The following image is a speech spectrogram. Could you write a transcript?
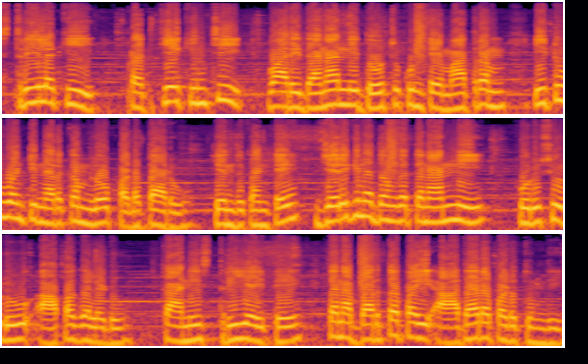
స్త్రీలకి ప్రత్యేకించి వారి ధనాన్ని దోచుకుంటే మాత్రం ఇటువంటి నరకంలో పడతారు. ఎందుకంటే జరిగిన దొంగతనాన్ని పురుషుడు ఆపగలడు. కానీ స్త్రీ అయితే తన భర్తపై ఆధారపడుతుంది.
